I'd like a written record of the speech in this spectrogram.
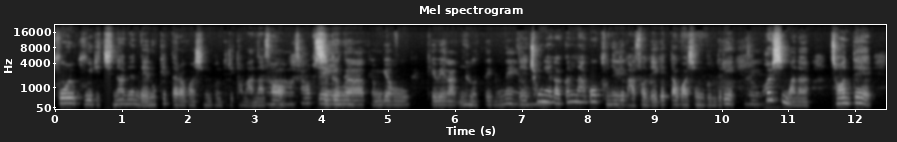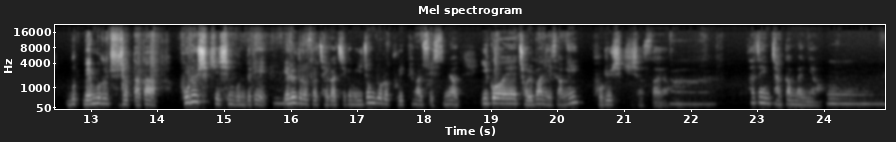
9월 9일이 지나면 내놓겠다라고 하시는 분들이 더 많아서 아, 사업 지금은- 시행인가 변경 계획안 음. 그것 때문에 네, 총회가 끝나고 분위기 네. 봐서 내겠다고 하시는 분들이 네. 훨씬 많아요. 저한테 무- 매물을 주셨다가 보류시키신 분들이 음. 예를 들어서 제가 지금 이 정도를 브리핑할 수 있으면 이거의 절반 이상이 보류시키셨어요. 아, 사장님 잠깐만요. 음,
